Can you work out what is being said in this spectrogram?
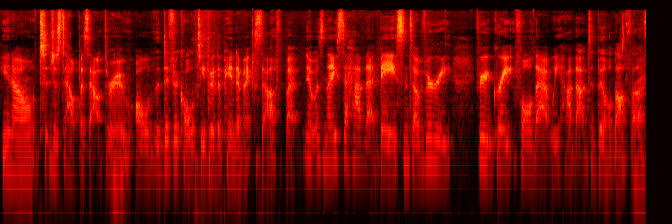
you know, to, just to help us out through mm-hmm. all of the difficulty through the pandemic stuff. But it was nice to have that base, and so I'm very very grateful that we had that to build off of. Right.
